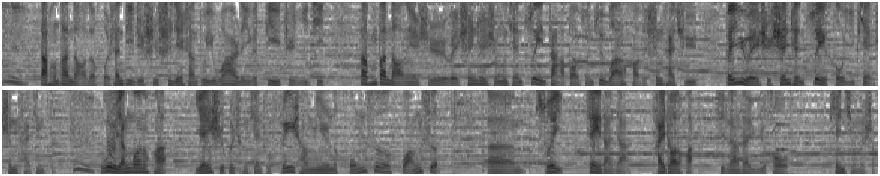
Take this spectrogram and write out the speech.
嗯大鹏半岛的火山地质是世界上独一无二的一个地质遗迹。大鹏半岛呢，也是为深圳市目前最大、保存最完好的生态区域，被誉为是深圳最后一片生态净土。嗯如果有阳光的话，岩石会呈现出非常迷人的红色、黄色。呃，所以建议大家拍照的话，尽量在雨后天晴的时候。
